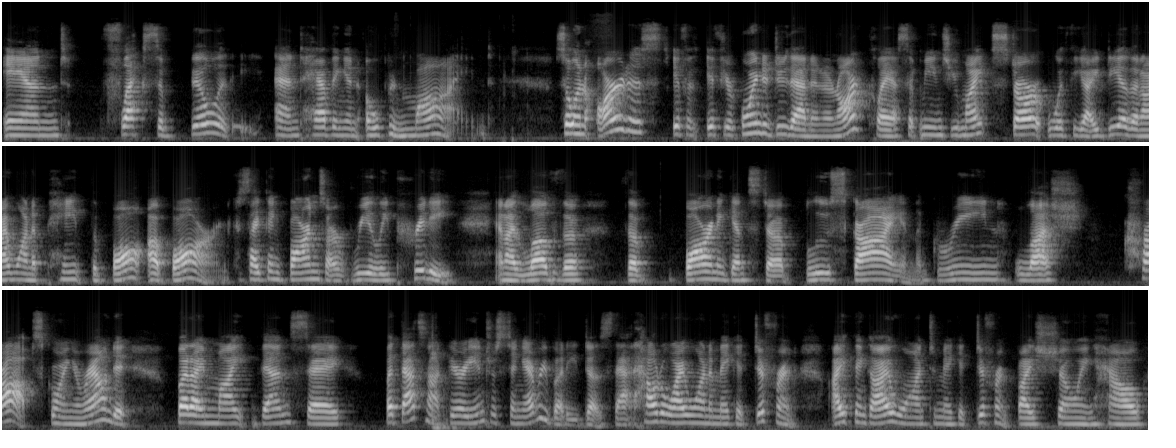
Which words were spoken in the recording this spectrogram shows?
and flexibility and having an open mind. So an artist, if if you're going to do that in an art class, it means you might start with the idea that I want to paint the ba- a barn because I think barns are really pretty, and I love the the barn against a blue sky and the green lush crops growing around it. But I might then say, but that's not very interesting. Everybody does that. How do I want to make it different? I think I want to make it different by showing how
